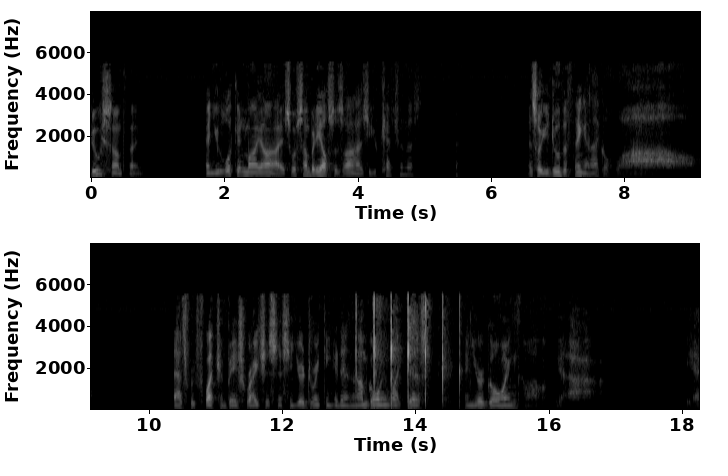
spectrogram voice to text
do something and you look in my eyes or somebody else's eyes, are you catching this? And so you do the thing, and I go, wow. That's reflection based righteousness, and you're drinking it in, and I'm going like this, and you're going, oh, yeah. Yeah.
